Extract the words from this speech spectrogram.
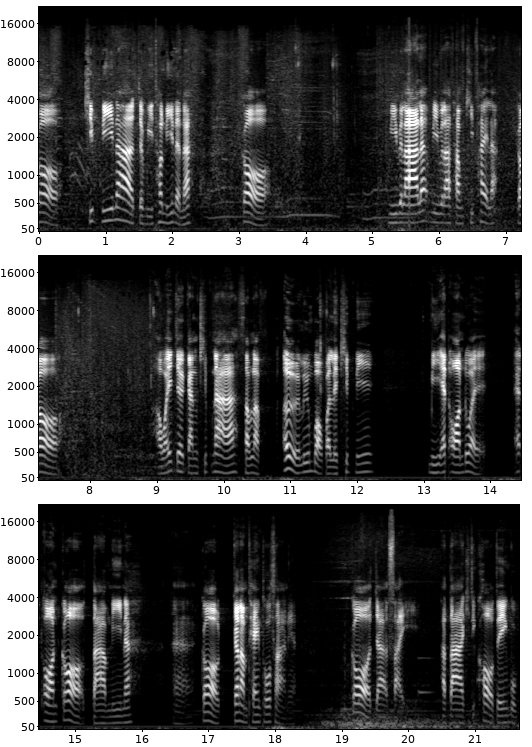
ก็คลิปนี้น่าจะมีเท่านี้แหละนะ ก็ มีเวลาแล้วมีเวลาทำคลิปให้แล้วก็ เอาไว้เจอกันคลิปหน้านะสำหรับเออ ลืมบอกไปเลยคลิปนี้ มีแอดออนด้วยแอดออนก็ตามนี้นะ อ่า ก็กระหน่ำแทงโทสะเนี่ย ก็จะใส่อัตราคิติคอลตัวเองบวก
